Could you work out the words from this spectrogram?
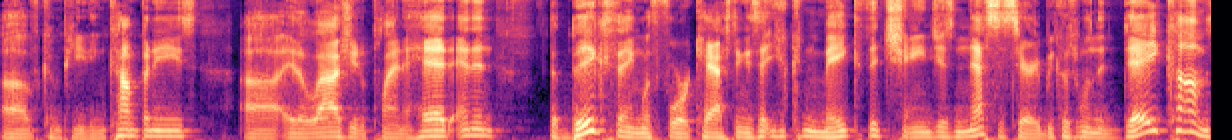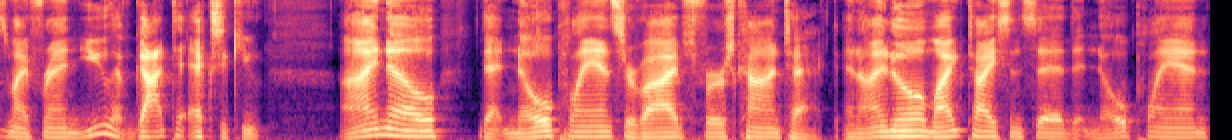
of competing companies. Uh, it allows you to plan ahead, and then the big thing with forecasting is that you can make the changes necessary because when the day comes, my friend, you have got to execute. I know that no plan survives first contact. And I know Mike Tyson said that no plan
